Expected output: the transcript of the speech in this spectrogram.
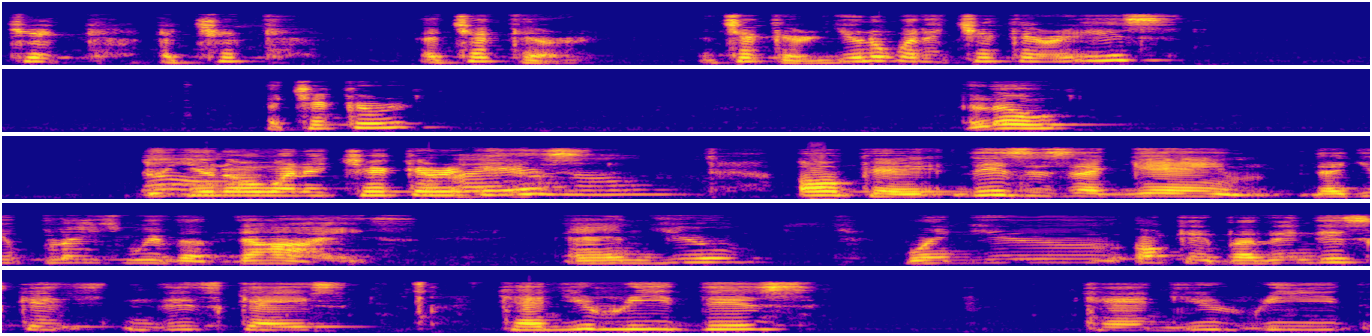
Check, a check, a checker, a checker. You know what a checker is? A checker? Hello? Do you know what a checker I is? Okay, this is a game that you play with a dice. And you, when you, okay, but in this case, in this case, can you read this? Can you read?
